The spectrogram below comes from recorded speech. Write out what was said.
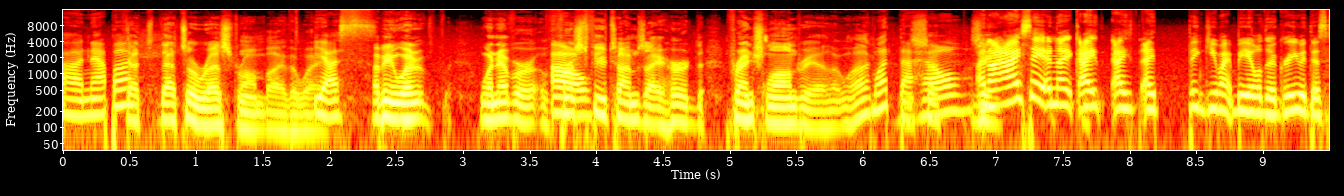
uh, Napa. That's that's a restaurant, by the way. Yes. I mean, when, whenever Oh. first few times I heard French Laundry, I thought, what? What the So- hell? so and I, I say, and I, I, I think you might be able to agree with this.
